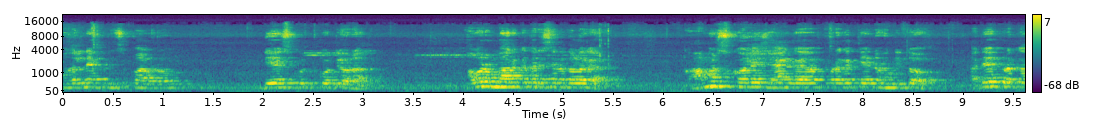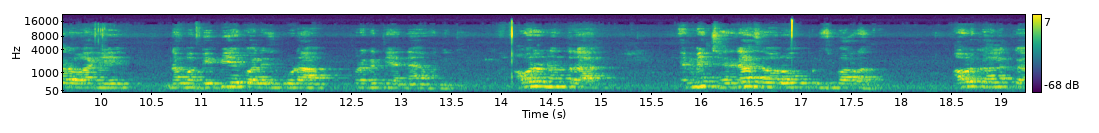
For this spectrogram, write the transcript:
ಮೊದಲನೇ ಪ್ರಿನ್ಸಿಪಾಲರು ಡಿ ಎಸ್ ಕುರ್ತಕೋಟಿಯವರಾದರು ಅವರ ಮಾರ್ಗದರ್ಶನದೊಳಗೆ ಕಾಮರ್ಸ್ ಕಾಲೇಜ್ ಹ್ಯಾಂಗ ಪ್ರಗತಿಯನ್ನು ಹೊಂದಿತೋ, ಅದೇ ಪ್ರಕಾರವಾಗಿ ನಮ್ಮ ಬಿ ಬಿ ಎ ಕಾಲೇಜು ಕೂಡ ಪ್ರಗತಿಯನ್ನು ಹೊಂದಿತು. ಅವರ ನಂತರ ಎಂ ಎಚ್ ಹರಿದಾಸ್ ಅವರು ಪ್ರಿನ್ಸಿಪಾಲರಾದರು. ಅವ್ರ ಕಾಲಕ್ಕೆ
